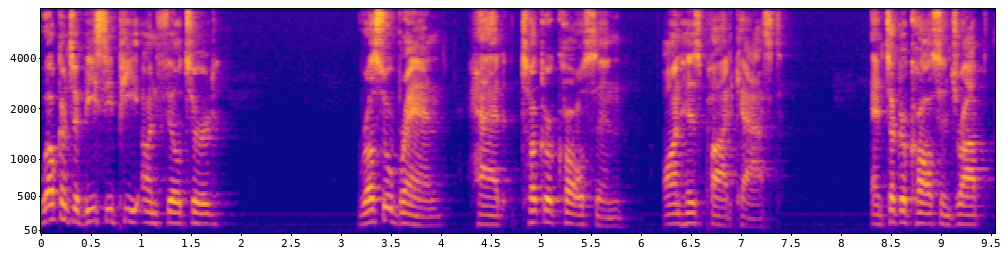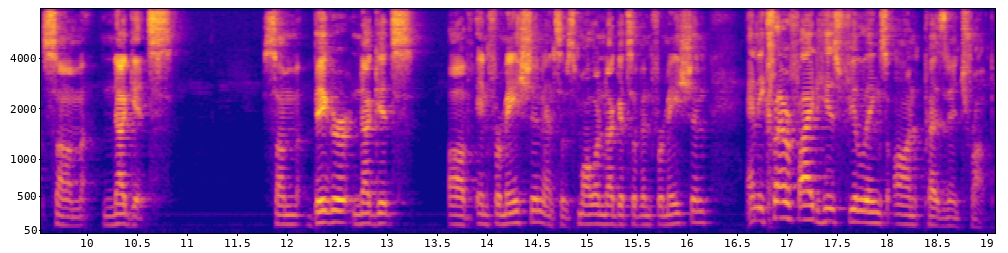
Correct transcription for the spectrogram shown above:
Welcome to BCP Unfiltered. Russell Brand had Tucker Carlson on his podcast, and Tucker Carlson dropped some nuggets, some bigger nuggets of information and some smaller nuggets of information, and he clarified his feelings on President Trump.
